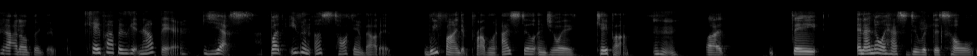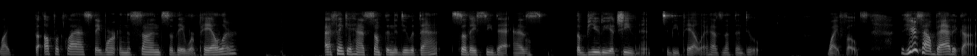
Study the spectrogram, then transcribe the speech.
no, I don't think they will. K-pop is getting out there. Yes, but even us talking about it, we find it problem. I still enjoy K-pop, hmm but they, and I know it has to do with this whole like the upper class. They weren't in the sun, so they were paler. I think it has something to do with that. So they see that as the beauty achievement to be paler. It has nothing to do with white folks. Here's how bad it got.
